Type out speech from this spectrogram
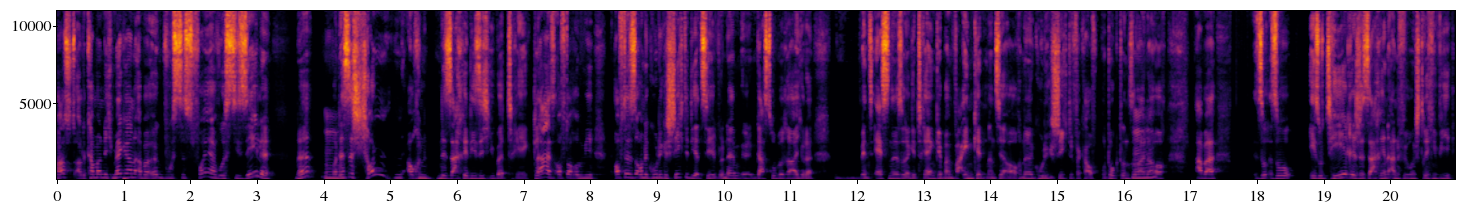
passt, also kann man nicht meckern, aber irgendwo ist das Feuer, wo ist die Seele? Ne? Mhm. Und das ist schon auch eine Sache, die sich überträgt. Klar, ist oft auch irgendwie, oft ist es auch eine gute Geschichte, die erzählt wird, ne? Im, im Gastrobereich oder wenn es Essen ist oder Getränke, beim Wein kennt man es ja auch, ne? Gute Geschichte, verkauft Produkt und so Mhm. weiter auch. Aber so, so esoterische Sachen in Anführungsstrichen wie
